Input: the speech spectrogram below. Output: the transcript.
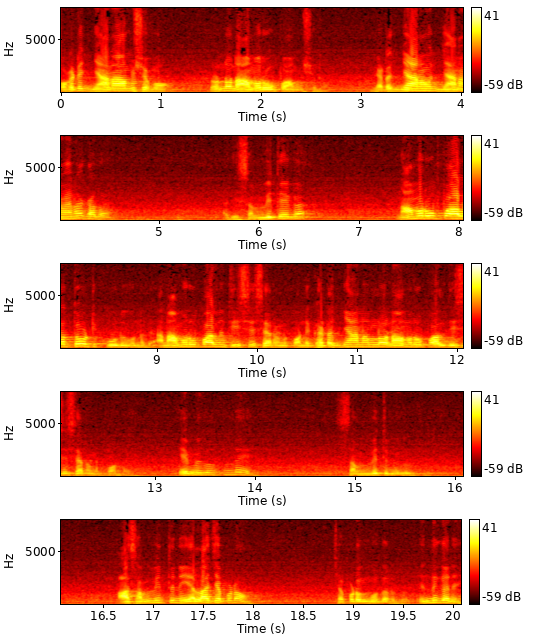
ఒకటి జ్ఞానాంశము రెండు నామరూపాంశము. ఘట జ్ఞానం జ్ఞానమేనా కదా? అది సంవితేగా నామరూపాలతోటి కూడి ఉన్నది. ఆ నామరూపాలను తీసేశారనుకోండి ఘట జ్ఞానంలో నామరూపాలు తీసేశారనుకోండి ఏం మిగులుతుంది? సంవిత్ మిగులుతుంది. ఆ సంవిత్ని ఎలా చెప్పడం? చెప్పడం కుదరదు. ఎందుకని?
